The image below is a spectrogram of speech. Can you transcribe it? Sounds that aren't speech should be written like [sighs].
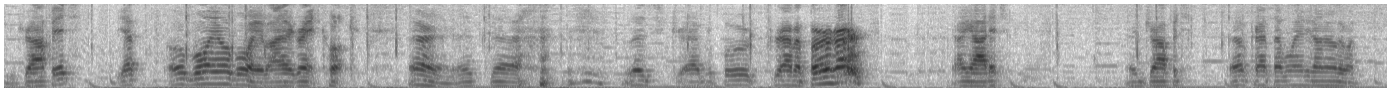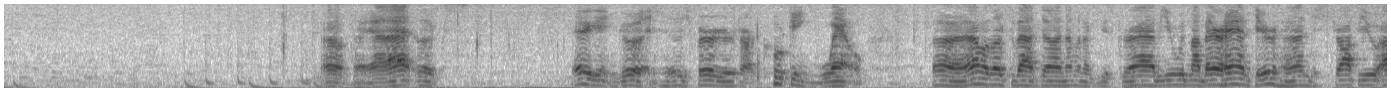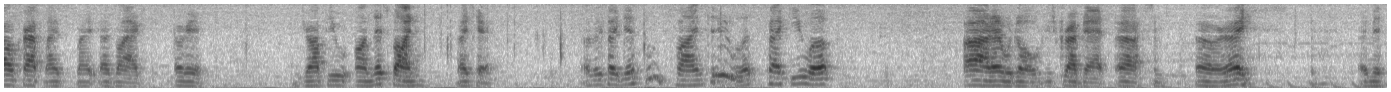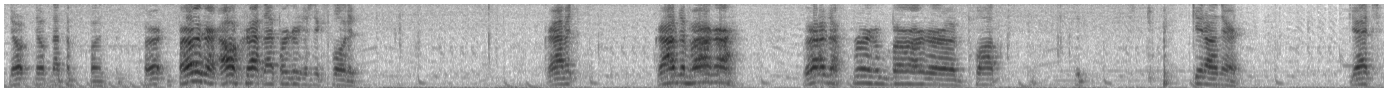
You drop it. Yep. Oh boy, oh boy, am I a great cook. Alright, let's uh [laughs] let's grab a grab a burger. I got it. And drop it. Oh crap, that landed on another one. Okay, yeah, that looks they're getting good. Those burgers are cooking well. Uh, that one looks about done. I'm gonna just grab you with my bare hands here and just drop you. Oh crap, my, my, I lagged. Okay. Drop you on this button right here. Oh, looks like this one's fine too. Let's pack you up. Ah, there we go. Just grab that. Awesome. Alright. I missed. Nope, nope, not the bun. Bur burger! Oh crap, that burger just exploded. Grab it. Grab the burger! Grab the friggin' burger and plop Get on there. Get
